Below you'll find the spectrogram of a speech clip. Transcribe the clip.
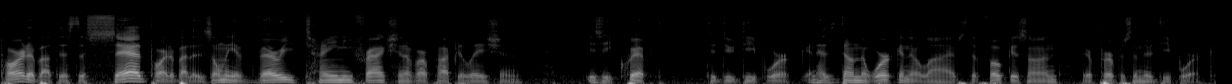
part about this, the sad part about it, is only a very tiny fraction of our population is equipped to do deep work and has done the work in their lives to focus on their purpose and their deep work.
